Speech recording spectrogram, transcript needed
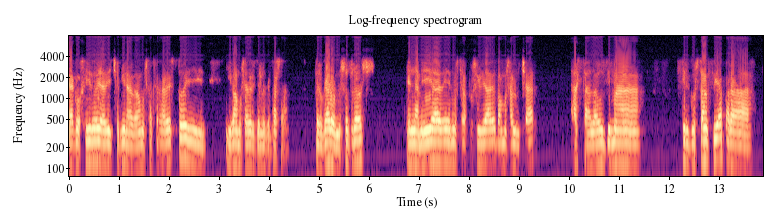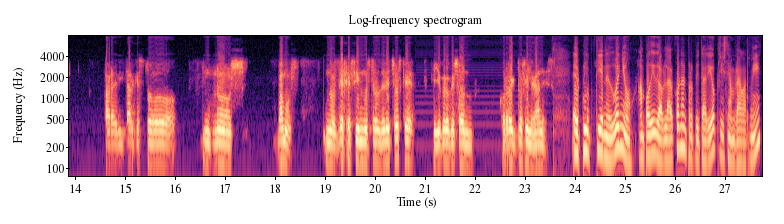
ha cogido y ha dicho, mira, vamos a cerrar esto y, y vamos a ver qué es lo que pasa. Pero claro, nosotros en la medida de nuestras posibilidades vamos a luchar hasta la última circunstancia para, para evitar que esto nos, vamos, nos deje sin nuestros derechos que, yo creo que son correctos y legales. ¿El club tiene dueño? ¿Han podido hablar con el propietario, Cristian Bragarnik,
